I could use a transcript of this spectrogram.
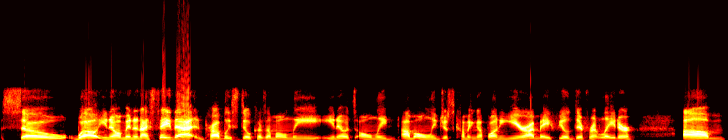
So well, you know, I mean, and I say that, and probably still because I'm only, you know, it's only I'm only just coming up on a year. I may feel different later. Um,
